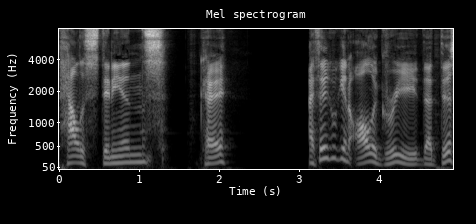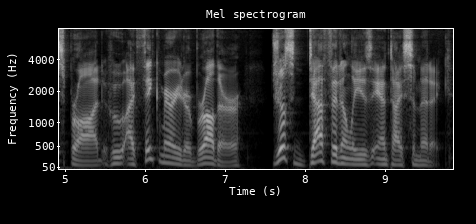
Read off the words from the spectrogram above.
Palestinians, okay? I think we can all agree that this broad, who I think married her brother, just definitely is anti Semitic.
